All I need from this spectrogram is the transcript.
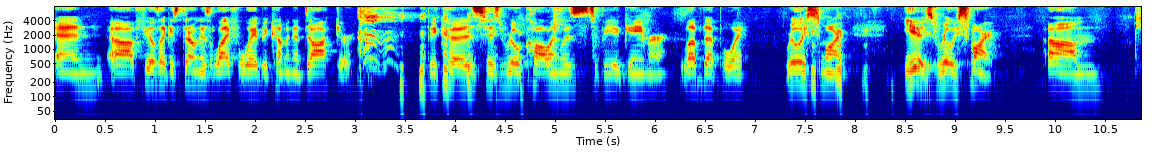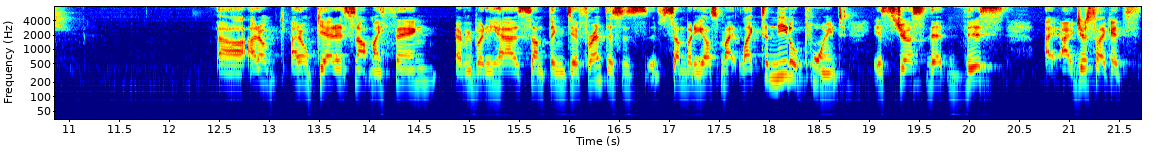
and uh, feels like he's throwing his life away becoming a doctor because his real calling was to be a gamer. Love that boy. Really smart. he is really smart. Um, uh, I don't. I don't get it. It's not my thing. Everybody has something different. This is somebody else might like to needlepoint. It's just that this. I, I just like it's.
